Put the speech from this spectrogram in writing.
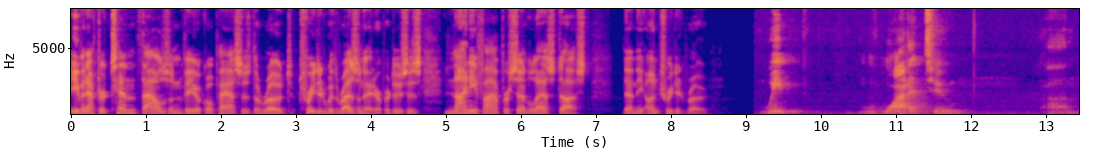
Even after 10,000 vehicle passes, the road treated with Resinator produces 95% less dust than the untreated road. We wanted to um,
